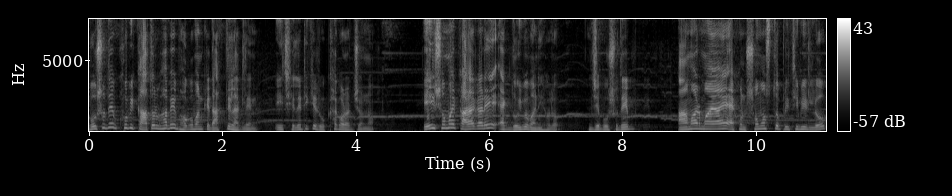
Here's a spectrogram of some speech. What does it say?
বসুদেব খুবই কাতরভাবে ভগবানকে ডাকতে লাগলেন। এই ছেলেটিকে রক্ষা করার জন্য। এই সময় কারাগারে এক দৈববাণী হলো যে, বসুদেব, আমার মায়ায় এখন সমস্ত পৃথিবীর লোক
